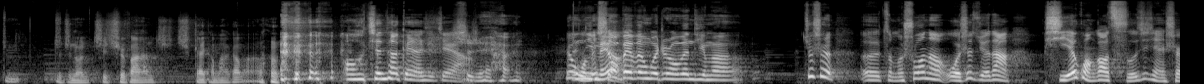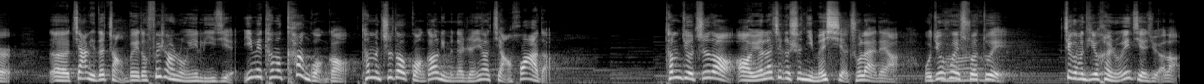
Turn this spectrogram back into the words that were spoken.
就就只能去吃饭，去该干嘛干嘛 了。哦，真的，竟然是这样，是这样。你没有被问过这种问题吗？就是呃，怎么说呢？我是觉得写广告词这件事儿。呃，家里的长辈都非常容易理解，因为他们看广告，他们知道广告里面的人要讲话的，他们就知道哦，原来这个是你们写出来的呀，我就会说对，这个问题很容易解决了。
